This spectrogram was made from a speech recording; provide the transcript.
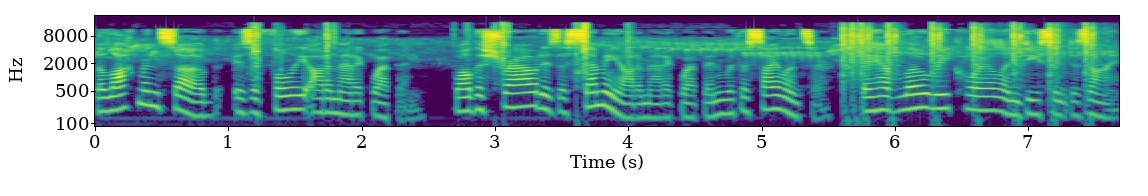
The Lachmann Sub is a fully automatic weapon, while the Shroud is a semi-automatic weapon with a silencer. They have low recoil and decent design.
